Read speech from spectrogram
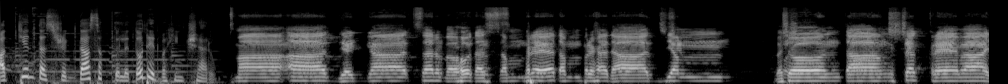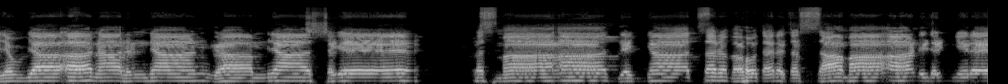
అత్యంత శ్రద్ధాసక్తులతో నిర్వహించారు. వశోంతాంశ్చక్రే వాయవ్యా నారణ్యాన్ గ్రామ్యాశ్చగే वशोऽन्तांश्चक्रे वायव्यानारण्यान् ग्राम्याश्च ये तस्माद्यज्ञात् सर्वहुतरचः सामानि जज्ञिरे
